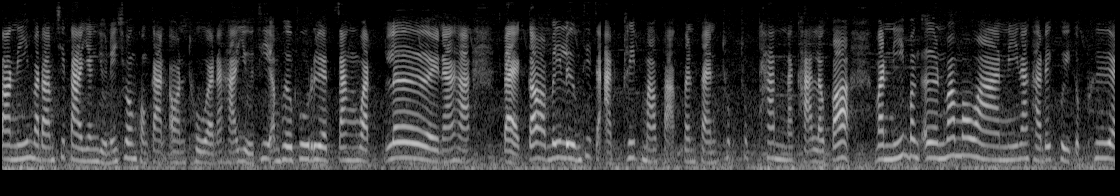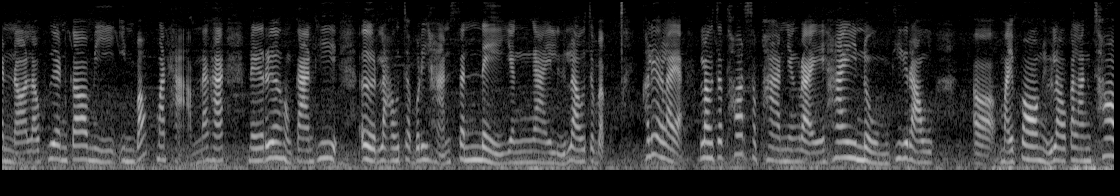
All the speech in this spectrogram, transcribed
ตอนนี้มาดามชิตายังอยู่ในช่วงของการออนทัวร์นะคะ อยู่ที่อำเภอภูเรือจังหวัดเลยนะคะ แต่ก็ไม่ลืมที่จะอัดคลิปมาฝากแฟนๆทุกๆทท่านนะคะ แล้วก็วันนี้บังเอิญว่าเมื่อวานนี้นะคะได้คุยกับเพื่อนเนาะแล้วเพื่อนก็มีอินบ็อกซ์มาถามนะคะ ในเรื่องของการที่เออเราจะบริหารเสน่ห์ยังไงหรือเราจะแบบ เขาเรียกอะไรอะ่ะเราจะทอดสะพานอย่างไรให้หนุ่มที่เราหมายปองหรือเรากำลังชอบ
